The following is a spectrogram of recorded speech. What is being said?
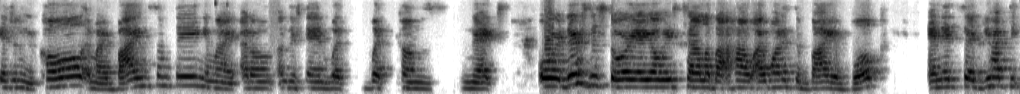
scheduling a call? Am I buying something? Am I, I don't understand what, what comes next. Or there's this story I always tell about how I wanted to buy a book and it said, you have to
